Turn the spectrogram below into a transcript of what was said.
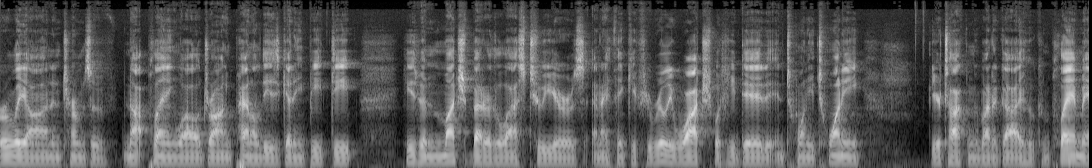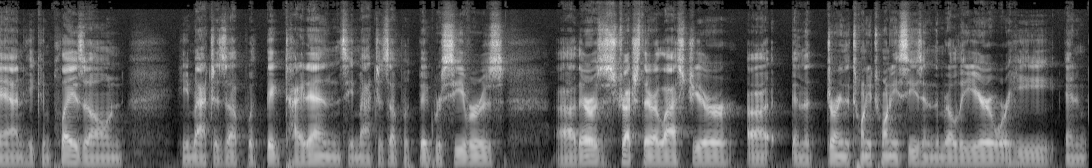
early on in terms of not playing well, drawing penalties, getting beat deep. He's been much better the last two years. And I think if you really watch what he did in 2020, you're talking about a guy who can play man, he can play zone, he matches up with big tight ends, he matches up with big receivers. Uh, there was a stretch there last year uh, in the during the 2020 season in the middle of the year where he, in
